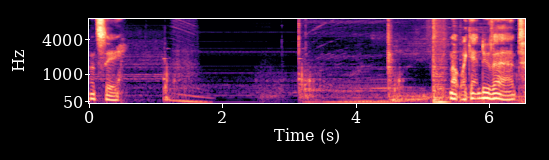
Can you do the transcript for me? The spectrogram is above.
let's see. nope, I can't do that.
